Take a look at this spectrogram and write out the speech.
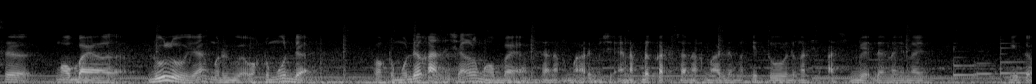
se-mobile dulu ya menurut gua waktu muda. Waktu muda kan insya Allah mobile sana kemari masih enak dekat sana kemari dengan itu dengan si A dan lain-lain gitu.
